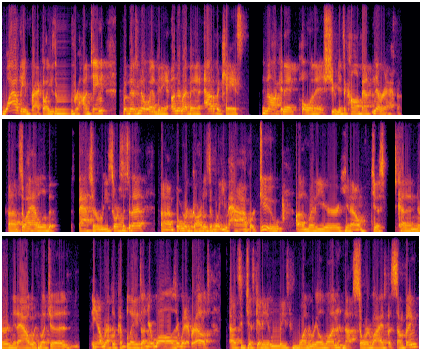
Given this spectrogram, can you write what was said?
wildly impractical. I use them for hunting, but there's no way I'm getting it under my bed, out of the case, knocking it, pulling it, shooting. It's a compound. Never gonna happen. Um, so I have a little bit faster resources to that. Um, but regardless of what you have or do, um, whether you're, you know, just kind of nerding it out with a bunch of, you know, replica blades on your walls or whatever else, I would suggest getting at least one real one, not sword wise, but something,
